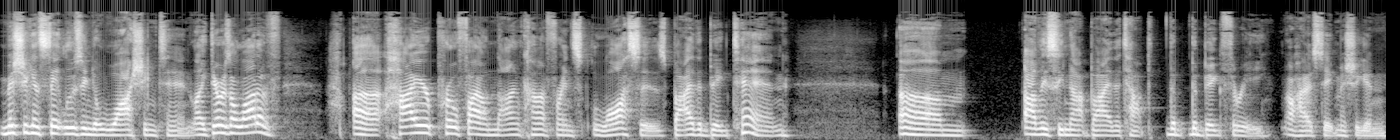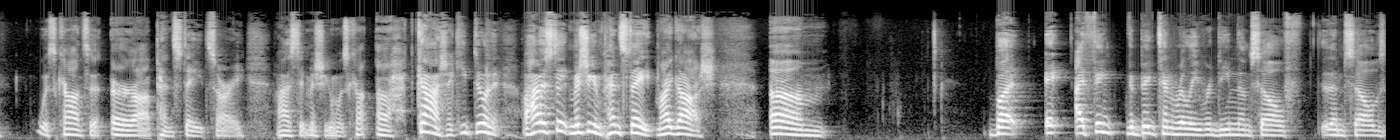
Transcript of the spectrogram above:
Michigan State losing to Washington. Like there was a lot of uh, higher profile non conference losses by the Big Ten um, obviously not by the top, the, the big three Ohio State, Michigan, Wisconsin, or uh, Penn State, sorry. Ohio State, Michigan, Wisconsin. Uh, gosh, I keep doing it. Ohio State, Michigan, Penn State, my gosh. Um, but it, I think the Big Ten really redeemed themselves themselves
